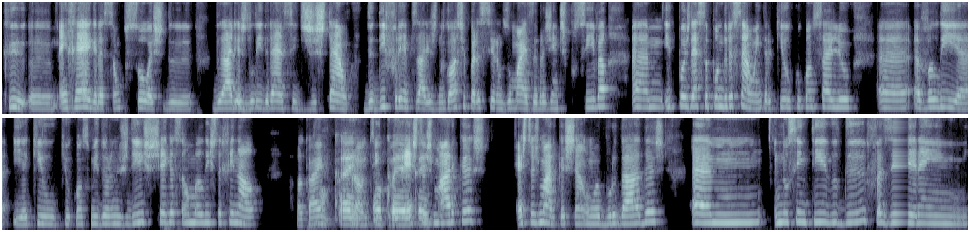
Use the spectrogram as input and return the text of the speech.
que, uh, em regra, são pessoas de, de, áreas de liderança e de gestão de diferentes áreas de negócio para sermos o mais abrangentes possível. E depois dessa ponderação entre aquilo que o Conselho uh, avalia e aquilo que o consumidor nos diz, chega-se a uma lista final. Ok? okay Pronto, okay, e estas okay. marcas, estas marcas são abordadas um, no sentido de fazerem,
